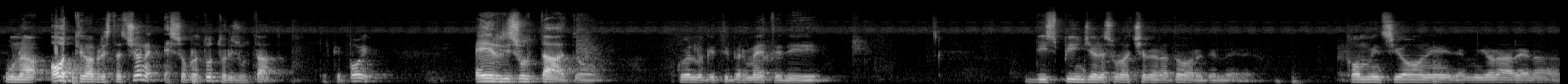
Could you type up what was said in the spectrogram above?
una ottima prestazione e soprattutto risultato perché poi è il risultato quello che ti permette di, di spingere sull'acceleratore delle convinzioni, di migliorare la,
